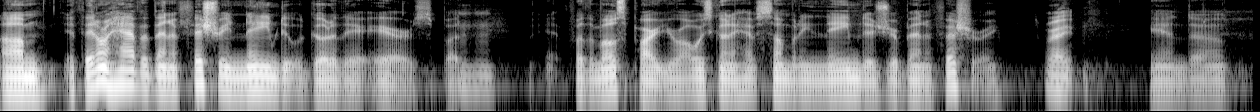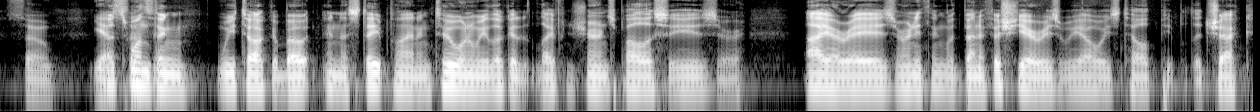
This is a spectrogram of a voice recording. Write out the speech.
Um, if they don't have a beneficiary named, it would go to their heirs. But Mm-hmm. for the most part, you're always going to have somebody named as your beneficiary. Right. And uh, so, yes, that's one it. thing we talk about in estate planning too. When we look at life insurance policies or IRAs or anything with beneficiaries, we always tell people to check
